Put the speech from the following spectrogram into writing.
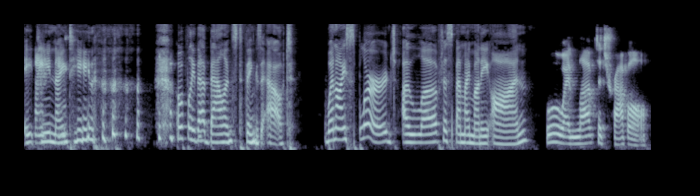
18, 19? 19? Hopefully that balanced things out. When I splurge, I love to spend my money on. Oh, I love to travel.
